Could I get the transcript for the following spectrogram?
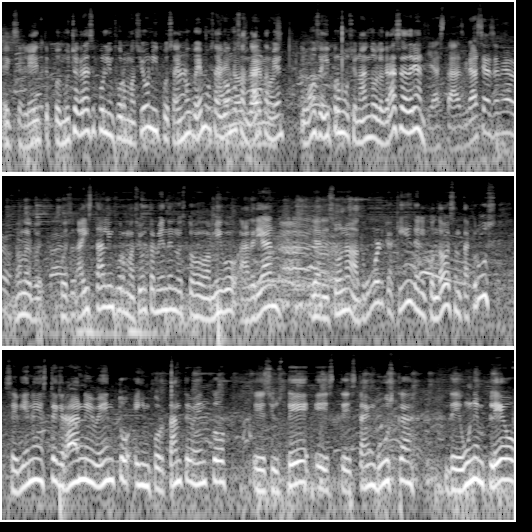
Excelente, pues muchas gracias por la información y pues ahí nos vemos, ahí, Ahí vamos a andar vemos. también y vamos a seguir promocionándolo. Gracias, Adrián. Ya estás. Gracias, amigo. Ándale, pues, pues ahí está la información también de nuestro amigo Adrián de Arizona at Work, aquí del condado de Santa Cruz. Se viene este gran evento e importante evento. Eh, si usted este, está en busca de un empleo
